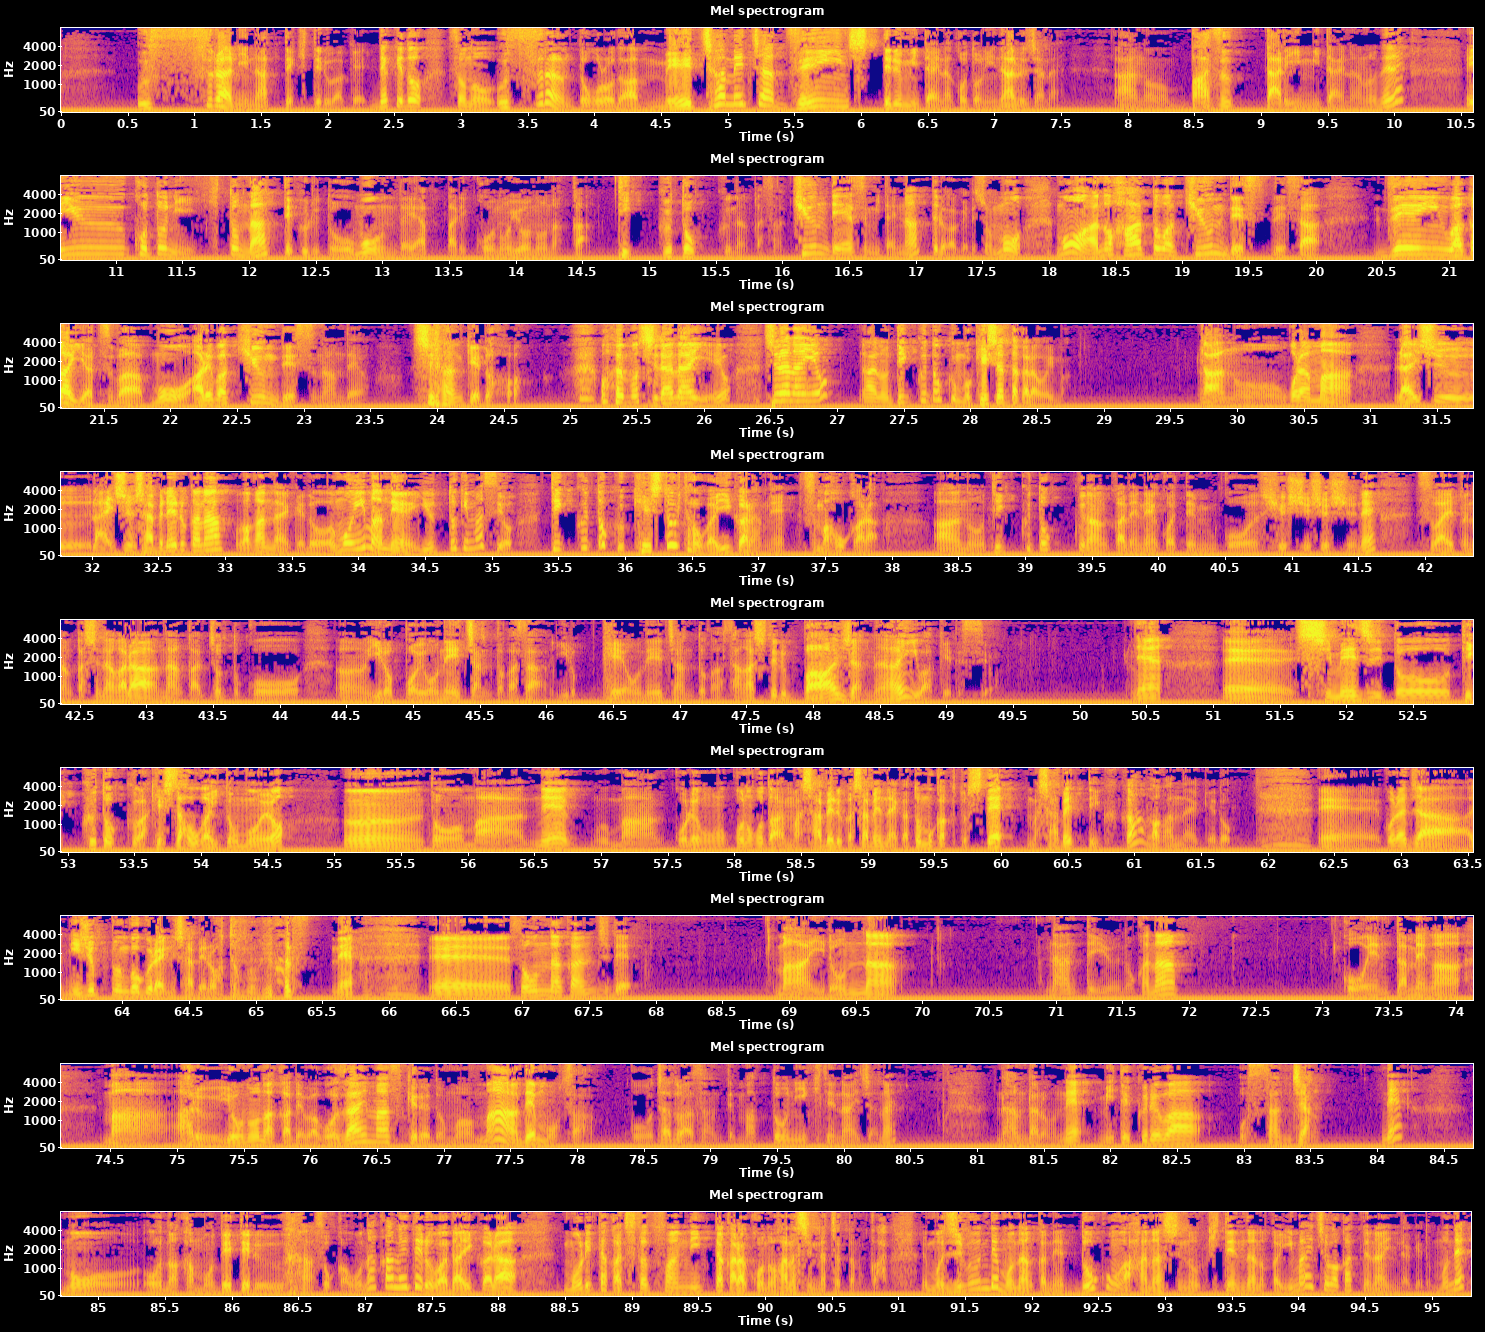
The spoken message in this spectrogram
うっすらになってきてるわけ。だけど、その、うっすらのところでは、めちゃめちゃ全員知ってるみたいなことになるじゃない。あの、バズったりみたいなのでね。いうことにきっとなってくると思うんだ、やっぱりこの世の中。TikTok なんかさ、キュンですみたいになってるわけでしょ。もう、もうあのハートはキュンですでさ、全員若いやつは、もうあれはキュンですなんだよ。知らんけど。俺も知らないよ。知らないよ。あの、TikTok も消しちゃったから、今。あのー、これはまあ、来週、来週喋れるかな？わかんないけど、もう今ね、言っときますよ。TikTok 消しといた方がいいからね、スマホから。あの、TikTok なんかでね、こうやって、こう、シュッシュシュッシュね、スワイプなんかしながら、なんかちょっとこう、うん、色っぽいお姉ちゃんとかさ、色っぺいお姉ちゃんとか探してる場合じゃないわけですよ。ね。えー、しめじと TikTok は消した方がいいと思うよ。うーんと、まあね、まあ、これも、このことは、まあ喋るか喋んないかともかくとして、まあ喋っていくかわかんないけど。えー、これはじゃあ、20分後ぐらいに喋ろうと思います。ね。えー、そんな感じで、まあ、いろんな、なんていうのかな。こう、エンタメが、まあ、ある世の中ではございますけれども、まあでもさ、こう、チャドラさんってまっとうに生きてないじゃない？なんだろうね。見てくれは、おっさんじゃん。ね？もう、お腹も出てる、あ、そっか、お腹出てる話題から、森高千里さんに行ったからこの話になっちゃったのか。でも自分でもなんかね、どこが話の起点なのか、いまいちわかってないんだけどもね。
